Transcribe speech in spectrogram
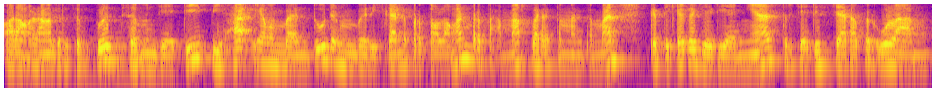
orang-orang tersebut bisa menjadi pihak yang membantu dan memberikan pertolongan pertama kepada teman-teman ketika kejadiannya terjadi secara berulang.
